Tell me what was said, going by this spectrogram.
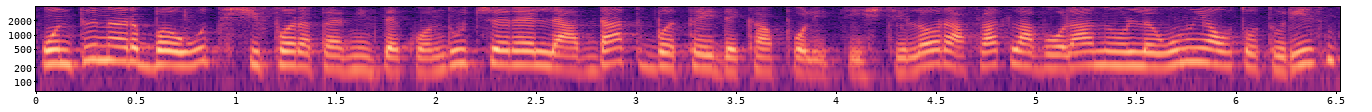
Un tânăr băut și fără permis de conducere le-a dat bătăi de cap polițiștilor. Aflat la volanul unui autoturism,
